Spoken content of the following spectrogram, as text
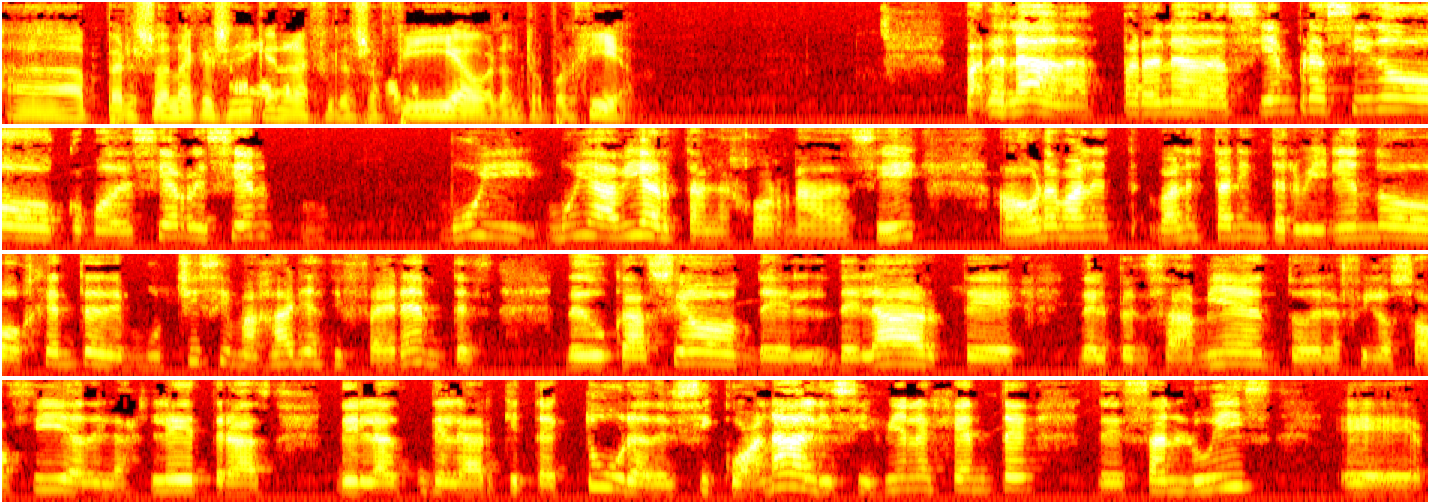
a personas que se dedican a la filosofía o a la antropología. Para nada, para nada. Siempre ha sido, como decía recién, muy, muy abiertas las jornadas, ¿sí? Ahora van, a, van a estar interviniendo gente de muchísimas áreas diferentes, de educación, del, del arte, del pensamiento, de la filosofía, de las letras, de la, de la arquitectura, del psicoanálisis. Viene gente de San Luis eh,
